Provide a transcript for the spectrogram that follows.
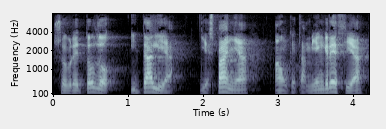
sobre todo Italia y España, aunque también Grecia,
